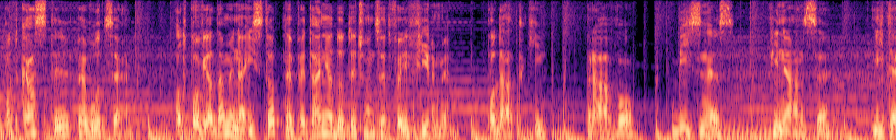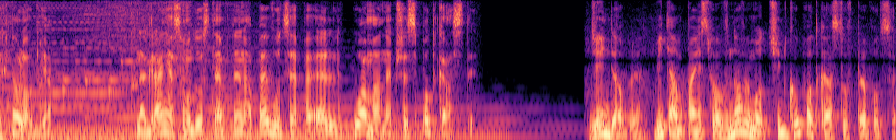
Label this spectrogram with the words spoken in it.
Podcasty PWC. Odpowiadamy na istotne pytania dotyczące Twojej firmy: podatki, prawo, biznes, finanse i technologia. Nagrania są dostępne na pwc.pl łamane przez podcasty. Dzień dobry, witam Państwa w nowym odcinku podcastów PWC.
